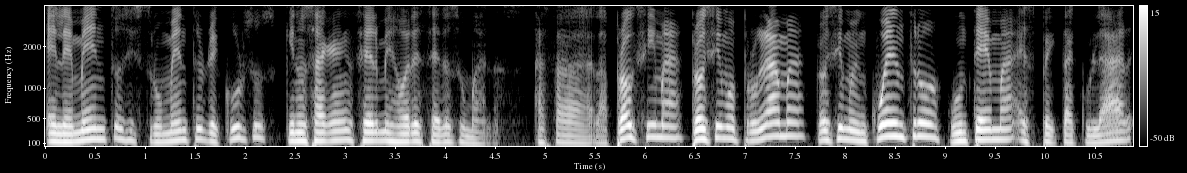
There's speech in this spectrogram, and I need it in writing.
elementos, instrumentos y recursos que nos hagan ser mejores seres humanos. Hasta la próxima, próximo programa, próximo encuentro, un tema espectacular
